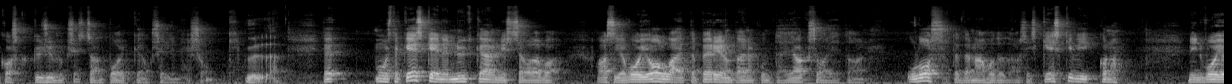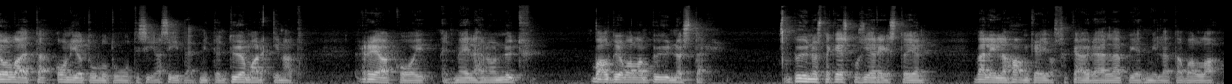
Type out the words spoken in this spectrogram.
koska kysymyksessä on poikkeuksellinen shokki. Kyllä. Ja muista keskeinen nyt käynnissä oleva asia voi olla, että perjantaina kun tämä jakso ajetaan ulos, tätä nauhoitetaan siis keskiviikkona, niin voi olla, että on jo tullut uutisia siitä, että miten työmarkkinat reagoi. Että meillähän on nyt valtiovallan pyynnöstä, pyynnöstä keskusjärjestöjen välillä hanke, jossa käydään läpi, että millä tavalla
